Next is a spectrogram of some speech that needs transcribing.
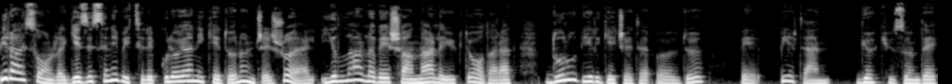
Bir ay sonra gezisini bitirip Gloyanik'e dönünce Joel yıllarla ve şanlarla yüklü olarak duru bir gecede öldü ve birden gökyüzünde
